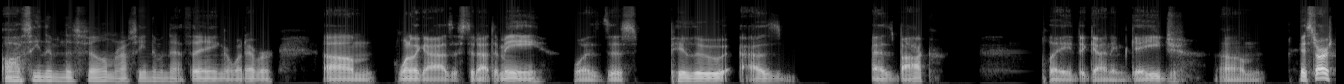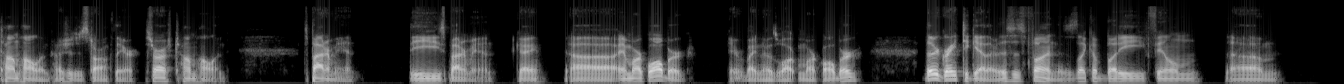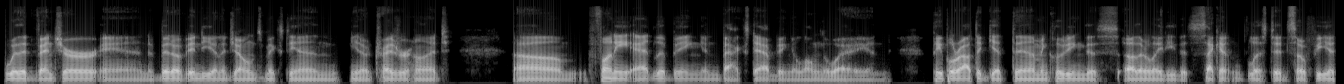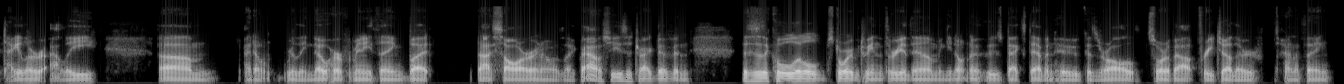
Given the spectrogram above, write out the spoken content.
"Oh, I've seen them in this film, or I've seen them in that thing, or whatever." Um, one of the guys that stood out to me was this Pilou as Asbach played a guy named Gage. Um, it stars Tom Holland. I should just start off there. It stars Tom Holland, Spider Man, the Spider Man. Okay, uh, and Mark Wahlberg everybody knows Mark Wahlberg. They're great together. This is fun. This is like a buddy film um, with adventure and a bit of Indiana Jones mixed in, you know, treasure hunt, um, funny ad libbing and backstabbing along the way. And people are out to get them, including this other lady that's second listed, Sophia Taylor Ali. Um, I don't really know her from anything, but I saw her and I was like, wow, she's attractive. And this is a cool little story between the three of them. And you don't know who's backstabbing who because they're all sort of out for each other, kind of thing.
